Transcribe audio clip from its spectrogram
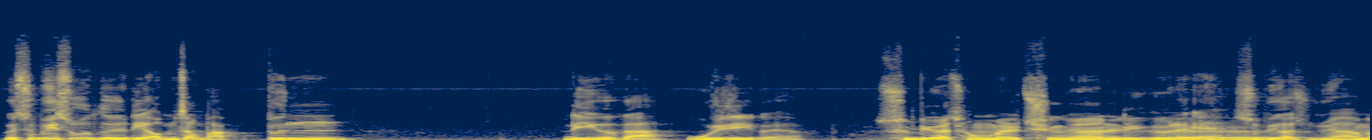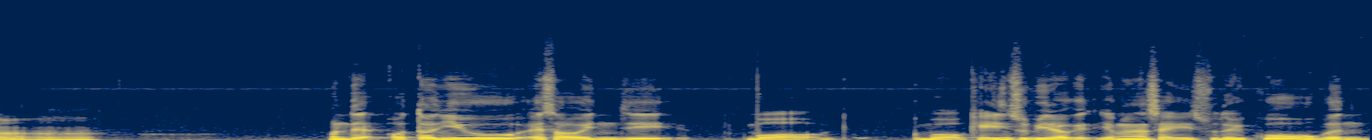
그 수비수들이 엄청 바쁜 리그가 우리 리그예요. 수비가 정말 중요한 리그. 그래, 예, 수비가 중요하고. 근데 어떤 이유에서인지 뭐, 뭐 개인 수비력 영향차일 수도 있고 혹은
